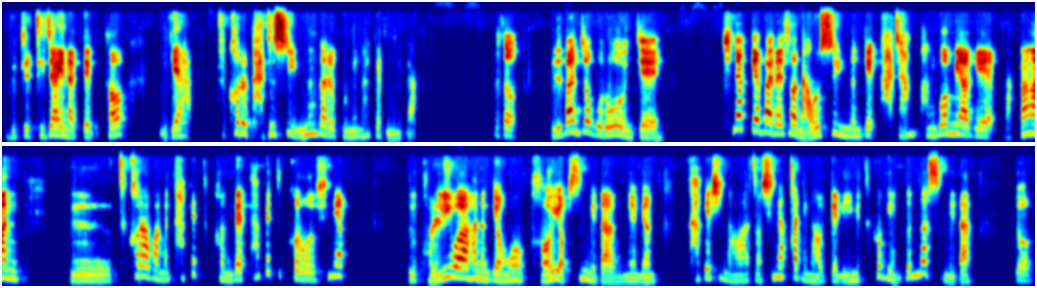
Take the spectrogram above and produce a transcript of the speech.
물질 디자인할 때부터 이게 특허를 받을 수 있는가를 고민하게 됩니다. 그래서 일반적으로 이제 신약 개발에서 나올 수 있는 게 가장 광범위하게 막강한 그 특허라고 하면 타겟 특허인데 타겟 특허로 신약 그 권리화하는 경우 거의 없습니다. 왜냐하면 타겟이 나와서 신약까지 나올 때는 이미 특허 기간 끝났습니다. 또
